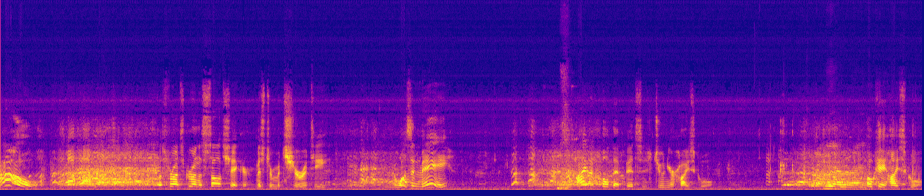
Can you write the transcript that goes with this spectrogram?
Ow! What's for the salt shaker, Mr. Maturity? It wasn't me. I haven't pulled that bit since junior high school. Yeah, right. Okay, high school.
